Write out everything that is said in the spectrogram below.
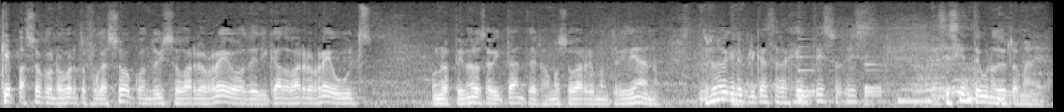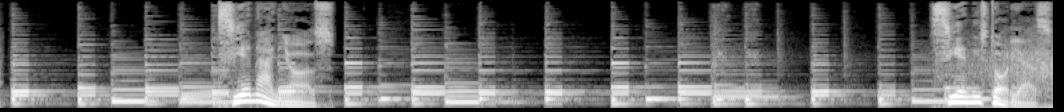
qué pasó con Roberto Fugazó cuando hizo Barrio Reo, dedicado a Barrio Reuts, uno de los primeros habitantes del famoso barrio montevideano. Entonces, una vez que le explicás a la gente eso, es, se siente uno de otra manera. 100 años. Cien historias.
